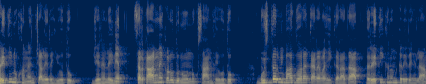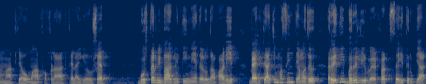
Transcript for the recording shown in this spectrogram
રેતીનું ખનન ચાલી રહ્યું હતું, જેને લઈને સરકારને કરોડોનું નુકસાન થયું હતું. ભૂસ્તર વિભાગ દ્વારા કાર્યવાહી કરાતા રેતી ખનન કરી રહેલા માફિયાઓમાં ફફડાટ ફેલાઈ ગયો છે. ભૂસ્તર વિભાગની ટીમે દડોદા પાડી. બે હિટાચી મશીન તેમજ રેતી ભરેલી ટ્રક સહિત રૂપિયા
